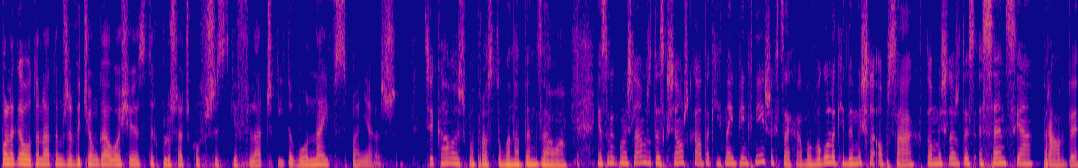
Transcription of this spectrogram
polegało to na tym, że wyciągało się z tych pluszaczków wszystkie flaczki i to było najwspanialsze. Ciekawość po prostu go napędzała. Ja sobie pomyślałam, że to jest książka o takich najpiękniejszych cechach, bo w ogóle, kiedy myślę o psach, to myślę, że to jest esencja prawdy.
